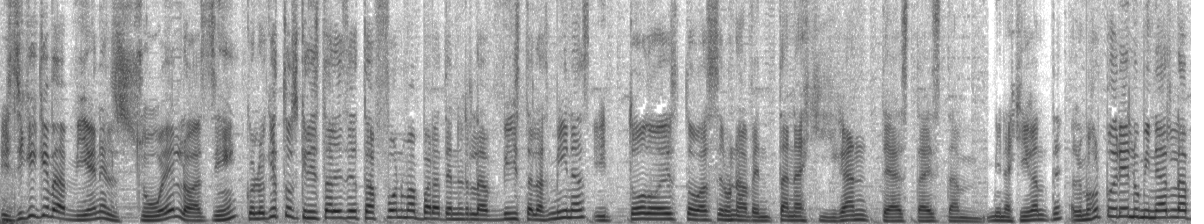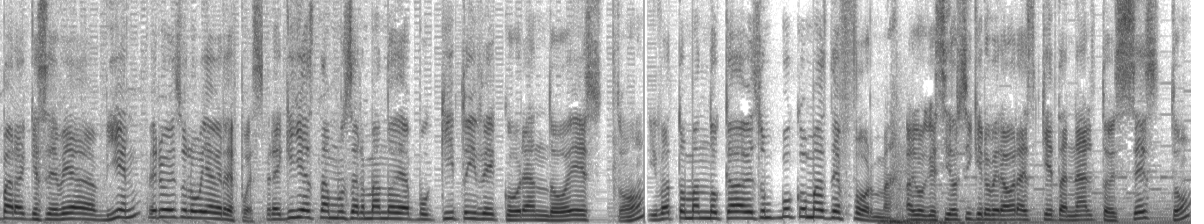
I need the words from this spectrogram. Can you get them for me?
Y sí que queda bien el suelo así. Coloqué estos cristales de esta forma para tener la vista a las minas. Y todo esto va a ser una ventana gigante hasta esta mina gigante. A lo mejor podría iluminarla para que se vea bien. Pero eso lo voy a ver después. Pero aquí ya estamos armando de a poquito y decorando esto. Y va tomando cada vez un poco más de forma. Algo que sí o sí quiero ver ahora es qué tan alto es esto.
